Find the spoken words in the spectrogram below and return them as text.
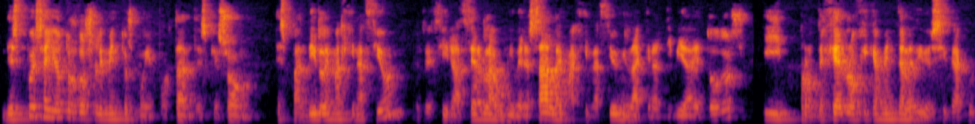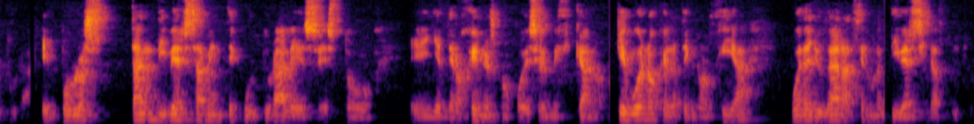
Después hay otros dos elementos muy importantes que son expandir la imaginación, es decir, hacerla universal la imaginación y la creatividad de todos y proteger lógicamente a la diversidad cultural. En pueblos tan diversamente culturales esto, eh, y heterogéneos como puede ser el mexicano, qué bueno que la tecnología pueda ayudar a hacer una diversidad cultural.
